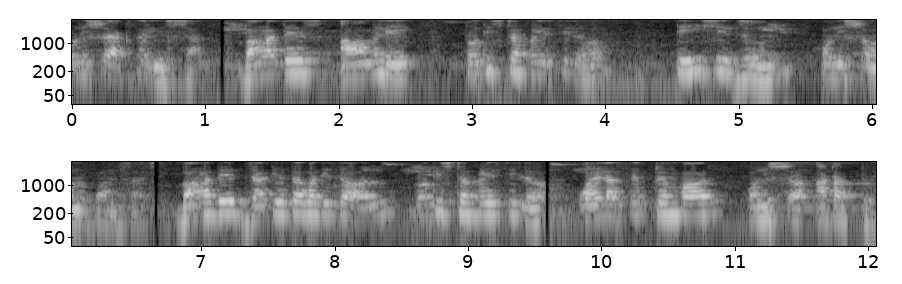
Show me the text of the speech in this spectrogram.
উনিশশো একচল্লিশ সাল। বাংলাদেশ আওয়ামী লীগ প্রতিষ্ঠা হয়েছিল তেইশে জুন উনিশশো উনপঞ্চাশ। বাংলাদেশ জাতীয়তাবাদী দল প্রতিষ্ঠা হয়েছিল পয়লা সেপ্টেম্বর উনিশশো আটাত্তর।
